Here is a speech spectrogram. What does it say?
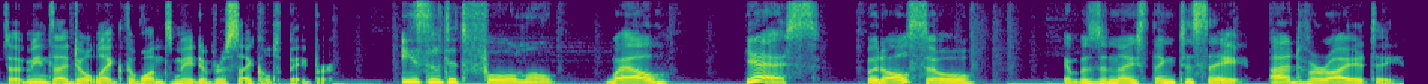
So it means I don't like the ones made of recycled paper. Isn't it formal? Well, yes, but also it was a nice thing to say. Add variety.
